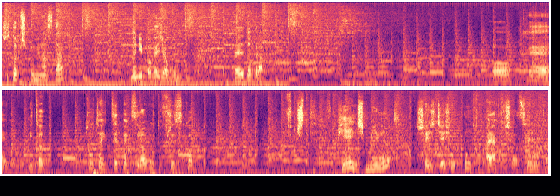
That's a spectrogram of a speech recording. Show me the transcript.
Czy to przypomina staw? No nie powiedziałbym. E, dobra. Okej. I to tutaj typek zrobił to wszystko w, w 5 minut? 60 punktów. A jak to się ocenia to?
